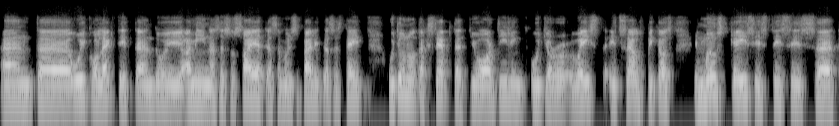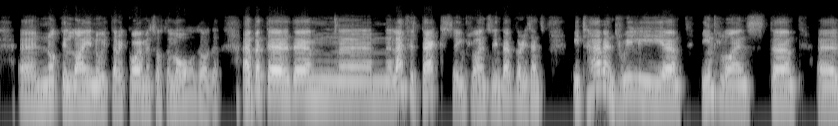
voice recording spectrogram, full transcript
and uh, we collect it. And we, I mean, as a society, as a municipality, as a state, we do not accept that you are dealing with your waste itself because in most cases this is uh, uh, not in line with the requirements of the law. So, the, uh, but the, the um, um, landfill tax influence in that very sense it haven't really um, influenced um, uh,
